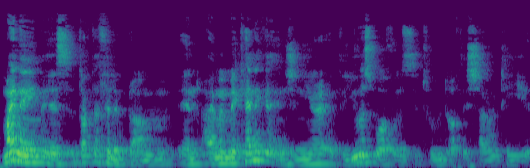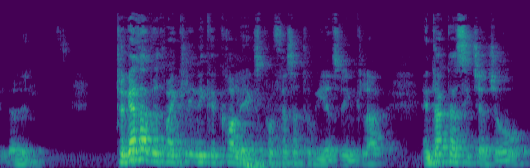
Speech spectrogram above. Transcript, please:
My name is Dr. Philipp Damm, and I'm a mechanical engineer at the Julius Wolff Institute of the Charité in Berlin. Together with my clinical colleagues, Professor Tobias Winkler and Dr. Sijia Zhou,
